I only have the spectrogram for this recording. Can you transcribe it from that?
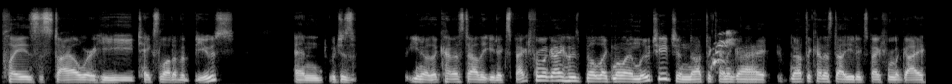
plays a style where he takes a lot of abuse, and which is you know the kind of style that you'd expect from a guy who's built like Milan Lucic, and not the kind of guy not the kind of style you'd expect from a guy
